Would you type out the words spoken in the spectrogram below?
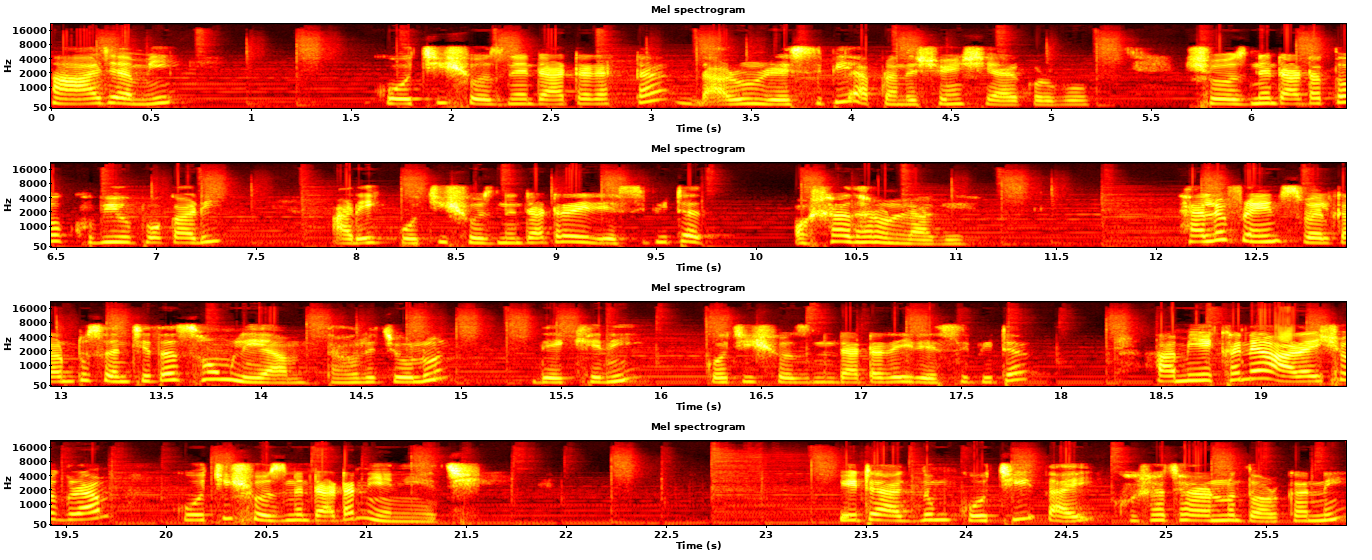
আজ আমি কচি সজনে ডাঁটার একটা দারুণ রেসিপি আপনাদের সঙ্গে শেয়ার করব। সজনে ডাঁটা তো খুবই উপকারী, আর এই কচি সজনে ডাঁটার এই রেসিপিটা অসাধারণ লাগে। Hello friends welcome to Sanchita's হোমলিয়াম তাহলে চলুন দেখে নিই কচি সজনে ডাঁটার এই রেসিপিটা আমি এখানে আড়াইশো গ্রাম কচি সজনে ডাঁটা নিয়ে নিয়েছি। এটা একদম কচি, তাই খোসা ছাড়ানোর দরকার নেই।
